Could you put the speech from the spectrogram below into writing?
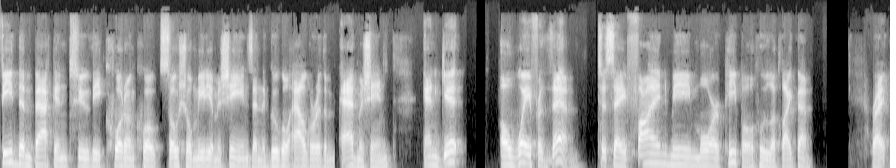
feed them back into the quote unquote social media machines and the Google algorithm ad machine, and get a way for them to say, find me more people who look like them? Right?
